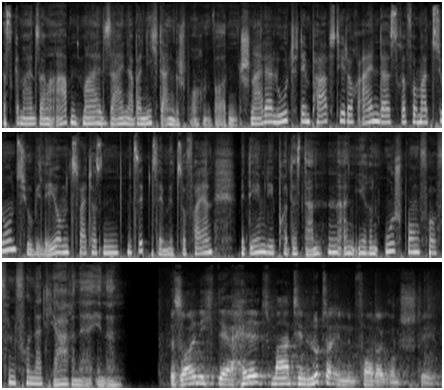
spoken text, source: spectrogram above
das gemeinsame Abendmahl seien aber nicht angesprochen worden. Schneider lud dem Papst jedoch ein, das Reformationsjubiläum 2017 mitzufeiern, mit dem die Protestanten an ihren Ursprung vor 500 Jahren erinnern. Es soll nicht der Held Martin Luther in den Vordergrund stehen,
